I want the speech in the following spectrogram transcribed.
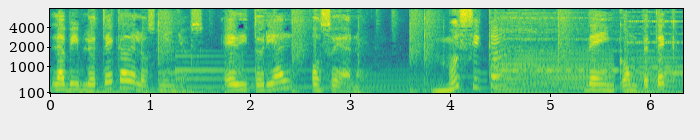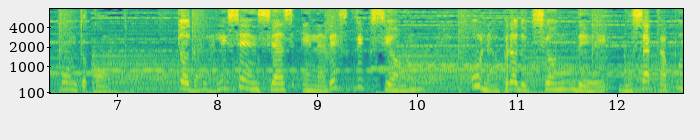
La Biblioteca de los Niños. Editorial Océano. Música de incompetech.com. Todas las licencias en la descripción una producción de musaca.com.be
